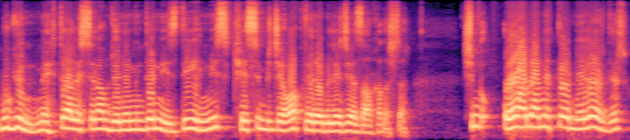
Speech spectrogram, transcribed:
bugün Mehdi Aleyhisselam döneminde miyiz, değil miyiz? Kesin bir cevap verebileceğiz arkadaşlar. Şimdi o alametler nelerdir?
